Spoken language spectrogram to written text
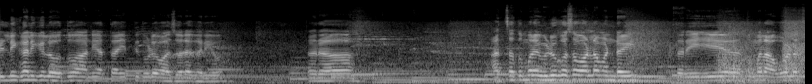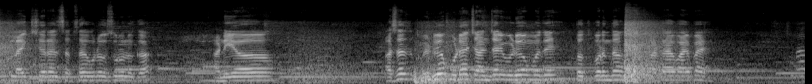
बिल्डिंग खाली गेलो होतो. आणि आता इथे थोडे वाजवल्या घरी येऊन. तर आजचा तुम्हाला व्हिडिओ कसा वाटला मंडळी? तर हे तुम्हाला आवडलं असेल लाईक शेअर आणि सबस्क्राईब करायला विसरू नका. आणि असंच भेटूया पुढे छान छान व्हिडिओमध्ये तोपर्यंत tata bye bye bye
